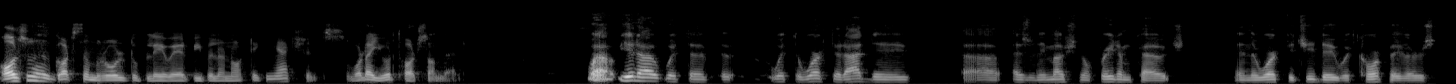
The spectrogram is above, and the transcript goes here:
also has got some role to play where people are not taking actions. What are your thoughts on that? Well, you know, with the with the work that I do uh, as an emotional freedom coach, and the work that you do with core peelers,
